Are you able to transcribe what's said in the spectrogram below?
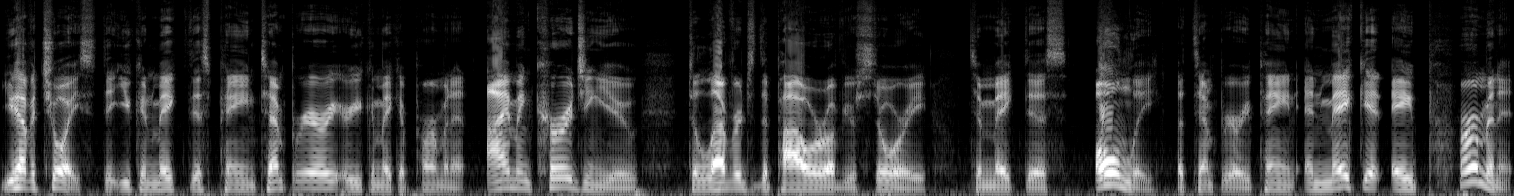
you have a choice that you can make this pain temporary or you can make it permanent. I'm encouraging you to leverage the power of your story to make this only a temporary pain and make it a permanent,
